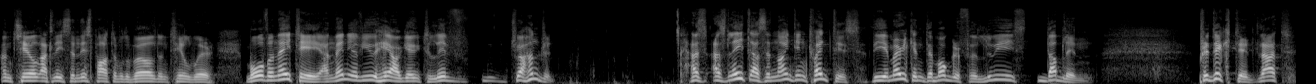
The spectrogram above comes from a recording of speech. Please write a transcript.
until, at least in this part of the world, until we're more than 80, and many of you here are going to live to 100. As, as late as the 1920s, the American demographer Louis Dublin predicted that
